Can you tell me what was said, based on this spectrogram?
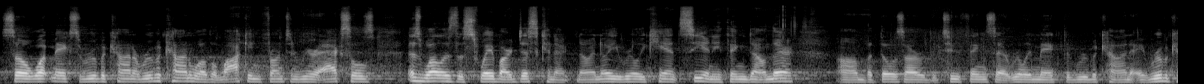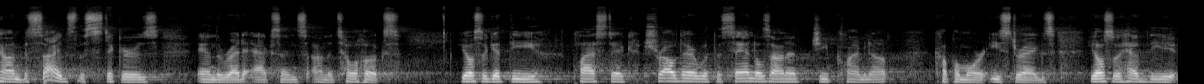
So what makes a Rubicon a Rubicon? Well, the locking front and rear axles, as well as the sway bar disconnect. Now I know you really can't see anything down there, um, but those are the two things that really make the Rubicon a Rubicon besides the stickers and the red accents on the tow hooks. You also get the plastic shroud there with the sandals on it, Jeep climbing up, a couple more Easter eggs. You also have the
